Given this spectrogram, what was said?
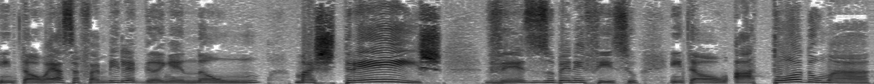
Então, essa família ganha não um, mas três vezes o benefício. Então, há toda uma,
